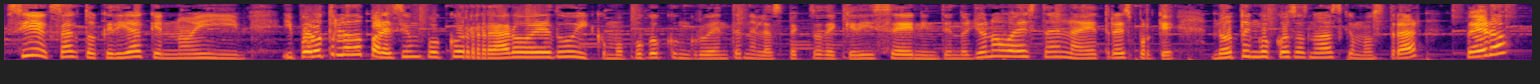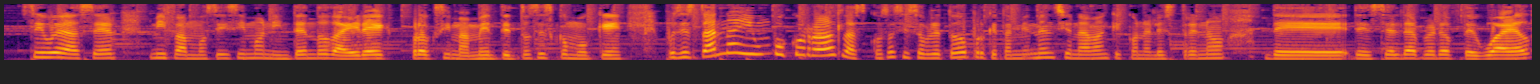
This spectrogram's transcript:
Sí, exacto, que diga que no y, y por otro lado parece un poco raro Edu y como poco congruente en el aspecto de que dice Nintendo, yo no voy a estar en la E3 porque no tengo cosas nuevas que mostrar, pero sí voy a hacer mi famosísimo Nintendo Direct próximamente. Entonces como que pues están ahí un poco raras las cosas y sobre todo porque también mencionaban que con el estreno de, de Zelda Breath of the Wild,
